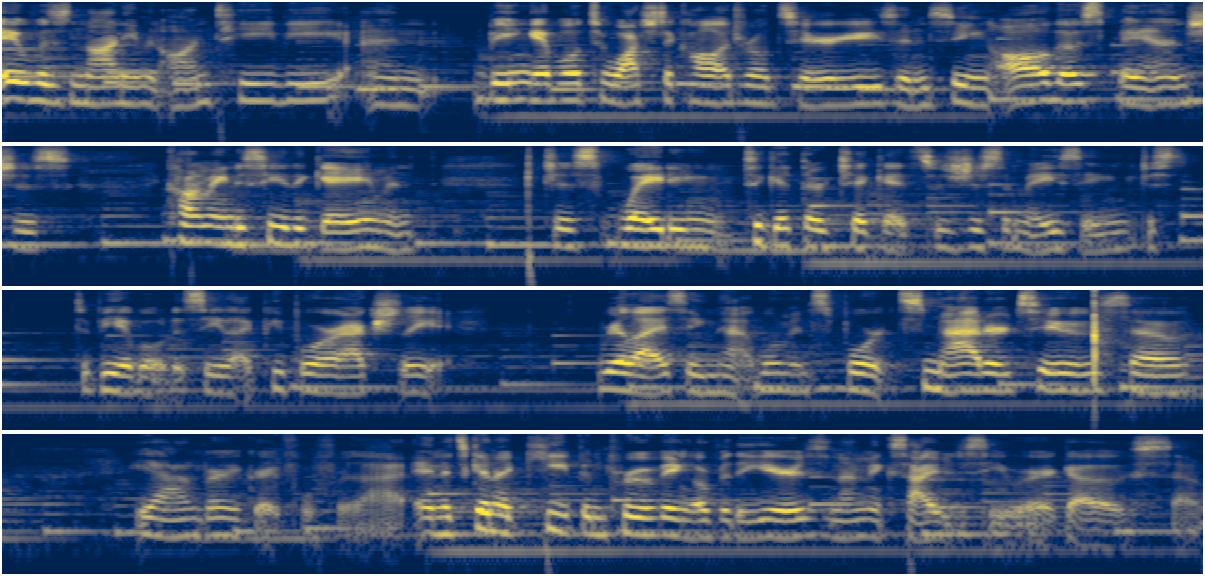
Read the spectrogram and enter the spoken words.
it was not even on TV. And being able to watch the College World Series and seeing all those fans just coming to see the game and just waiting to get their tickets was just amazing. Just to be able to see like people are actually realizing that women's sports matter too. So yeah, I'm very grateful for that. And it's going to keep improving over the years, and I'm excited to see where it goes. So.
